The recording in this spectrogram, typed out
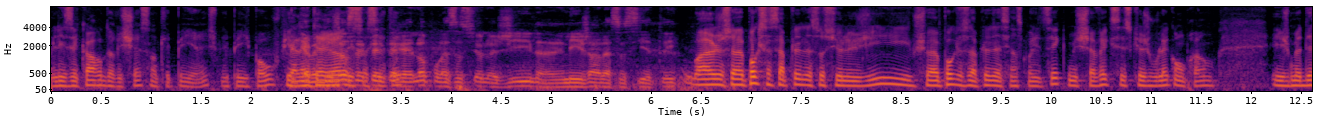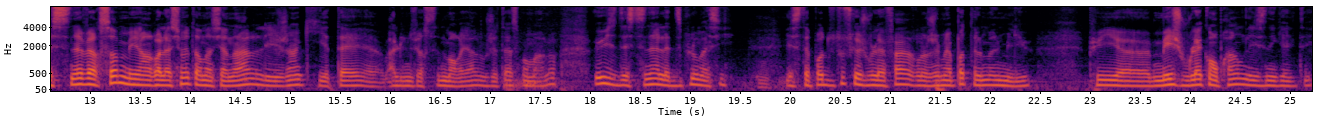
les écarts de richesse entre les pays riches et les pays pauvres, puis à l'intérieur des sociétés. cet intérêt-là pour la sociologie, les gens, la société? Ben, je ne savais pas que ça s'appelait la sociologie, je ne savais pas que ça s'appelait la science politique, mais je savais que c'est ce que je voulais comprendre. Et je me destinais vers ça, mais en relations internationales, les gens qui étaient à l'Université de Montréal, où j'étais à ce moment-là, eux, ils se destinaient à la diplomatie. Et c'était pas du tout ce que je voulais faire. Je n'aimais pas tellement le milieu. Puis, euh, mais je voulais comprendre les inégalités.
